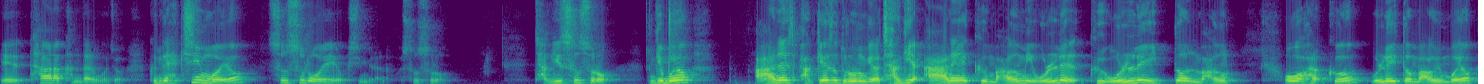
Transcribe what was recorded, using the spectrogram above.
예, 타락한다는 거죠. 근데 핵심이 뭐예요? 스스로의 욕심이라는 거예요. 스스로. 자기 스스로. 이게 뭐예요? 안에서 밖에서 들어오는 게 아니라 자기 안에 그 마음이 원래 그 원래 있던 마음, 어, 그 원래 있던 마음이 뭐예요?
